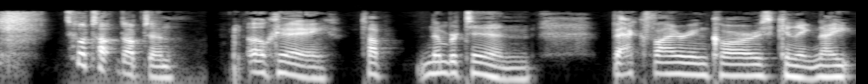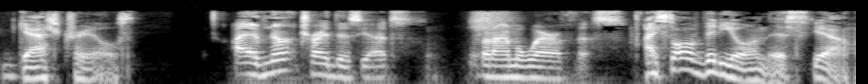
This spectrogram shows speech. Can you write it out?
Let's go top top ten. Okay, top number 10. Backfiring cars can ignite gas trails. I have not tried this yet, but I'm aware of this. I saw a video on this, yeah.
